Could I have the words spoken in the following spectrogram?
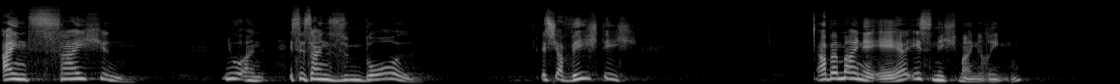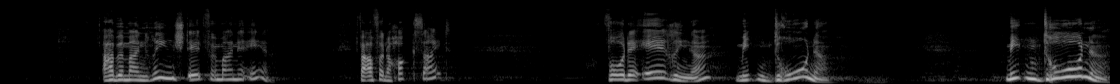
Ein Zeichen. Nur ein, es ist ein Symbol. Ist ja wichtig. Aber meine Ehe ist nicht mein Ring. Aber mein Ring steht für meine Ehe. Ich war auf einer Hochzeit, wo der Ehringer mit einer Drohne, mit einer Drohne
